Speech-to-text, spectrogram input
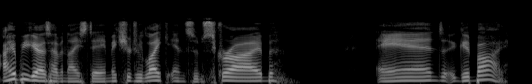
I hope you guys have a nice day. Make sure to like and subscribe. And goodbye.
